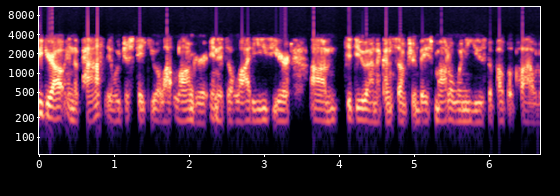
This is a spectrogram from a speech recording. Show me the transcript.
figure out in the past. It would just take you a lot longer, and it's a lot easier um, to do on a consumption based model when you use the public cloud.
